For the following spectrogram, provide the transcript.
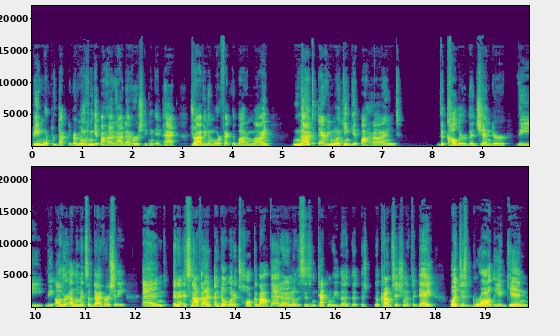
being more productive. Everyone can get behind how diversity can impact driving a more effective bottom line. Not everyone can get behind the color the gender the the other elements of diversity and and it's not that I, I don't want to talk about that and i know this isn't technically the, the the, the conversation of today but just broadly again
